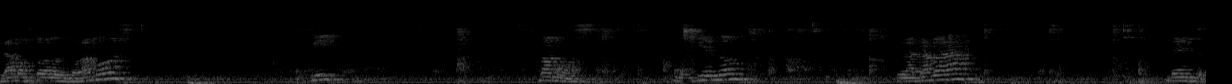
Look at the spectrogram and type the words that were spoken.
Apretamos todo lo que podamos y vamos metiendo la cámara dentro.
